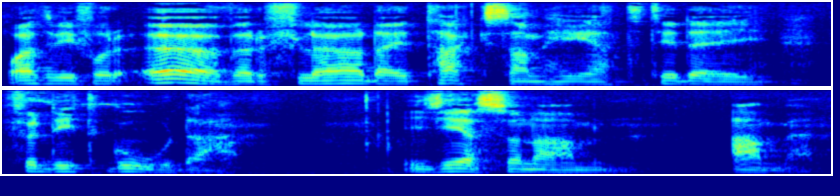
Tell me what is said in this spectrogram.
och att vi får överflöda i tacksamhet till dig för ditt goda. I Jesu namn. Amen.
